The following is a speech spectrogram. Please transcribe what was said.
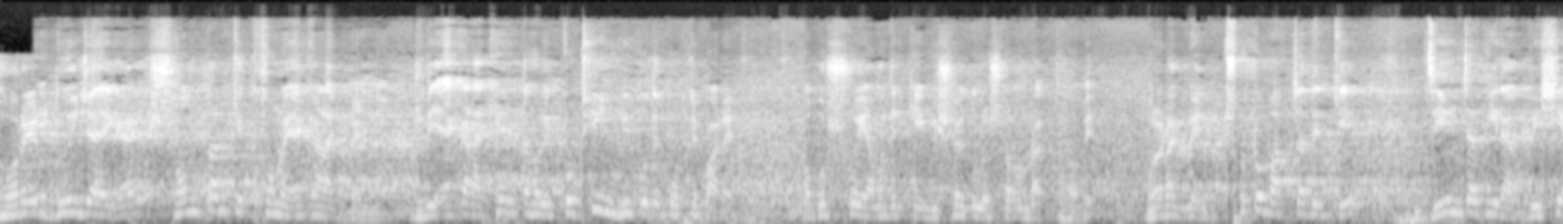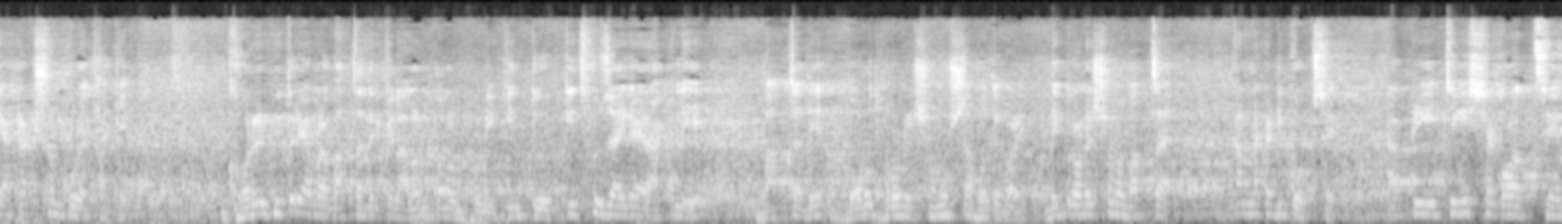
ঘরের দুই জায়গায় সন্তানকে কখনো একা রাখবেন না। যদি একা রাখেন, তাহলে কঠিন বিপদে পড়তে পারেন। অবশ্যই আমাদেরকে এই বিষয়গুলো স্মরণ রাখতে হবে। মনে রাখবেন, ছোট বাচ্চাদেরকে জিন জাতিরা বেশি অ্যাট্রাকশন করে থাকে। ঘরের ভিতরে আমরা বাচ্চাদেরকে লালন পালন করি, কিন্তু কিছু জায়গায় রাখলে বাচ্চাদের বড় ধরনের সমস্যা হতে পারে। দেখবেন অনেক সময় বাচ্চা কান্নাকাটি করছে। আপনি চিকিৎসা করাচ্ছেন,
